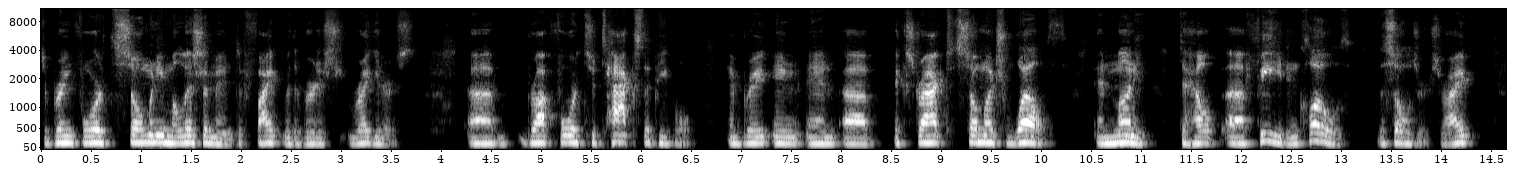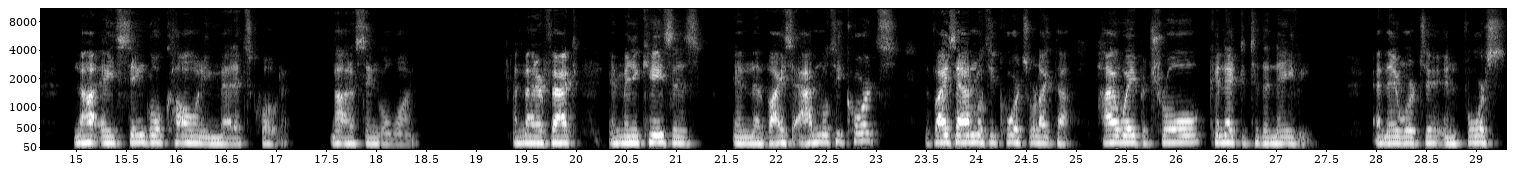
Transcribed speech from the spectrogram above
to bring forth so many militiamen to fight with the British regulars, uh, brought forth to tax the people and bring in, and uh, extract so much wealth and money to help uh, feed and clothe the soldiers, right? Not a single colony met its quota, not a single one. A matter of fact, in many cases, in the vice admiralty courts, the vice admiralty courts were like the highway patrol connected to the navy, and they were to enforce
